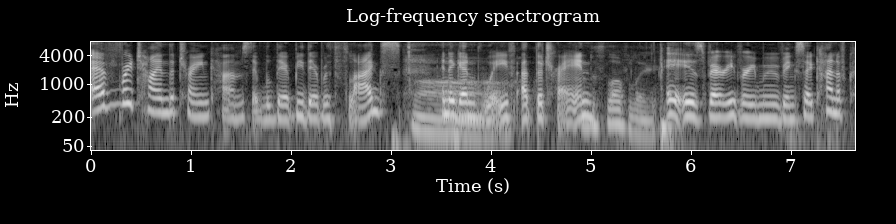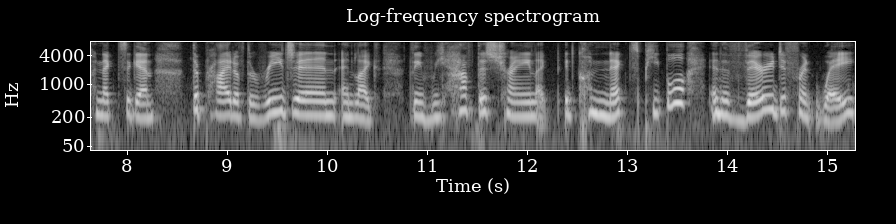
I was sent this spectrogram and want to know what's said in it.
every time the train comes, they will there be there with flags and again ah. wave at the train. It's lovely. It is very, very moving. So it kind of connects again the pride of the region and like the we have this train, like it connects people in a very different way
